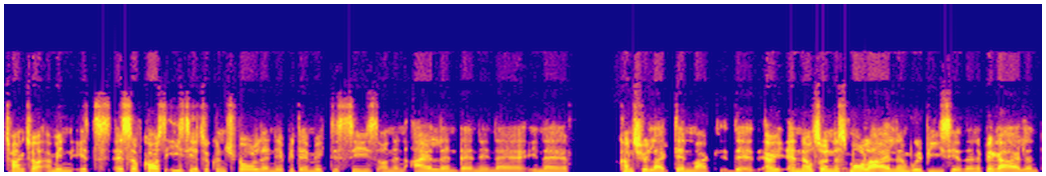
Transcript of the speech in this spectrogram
trying to, I mean, it's it's of course easier to control an epidemic disease on an island than in a in a country like Denmark, uh, and also in a smaller island will be easier than a bigger island.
